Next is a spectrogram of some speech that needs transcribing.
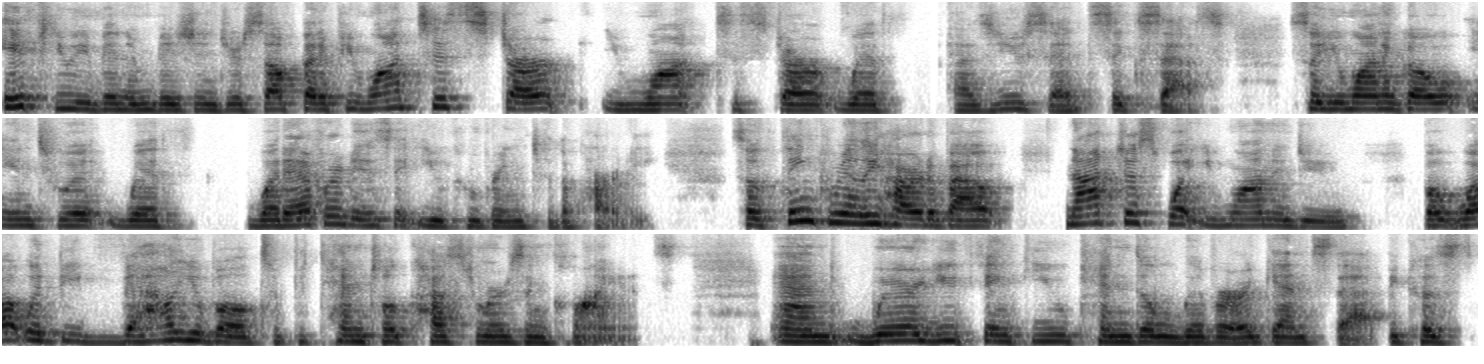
if you even envisioned yourself, but if you want to start, you want to start with, as you said, success. So you want to go into it with whatever it is that you can bring to the party. So think really hard about not just what you want to do, but what would be valuable to potential customers and clients and where you think you can deliver against that. Because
